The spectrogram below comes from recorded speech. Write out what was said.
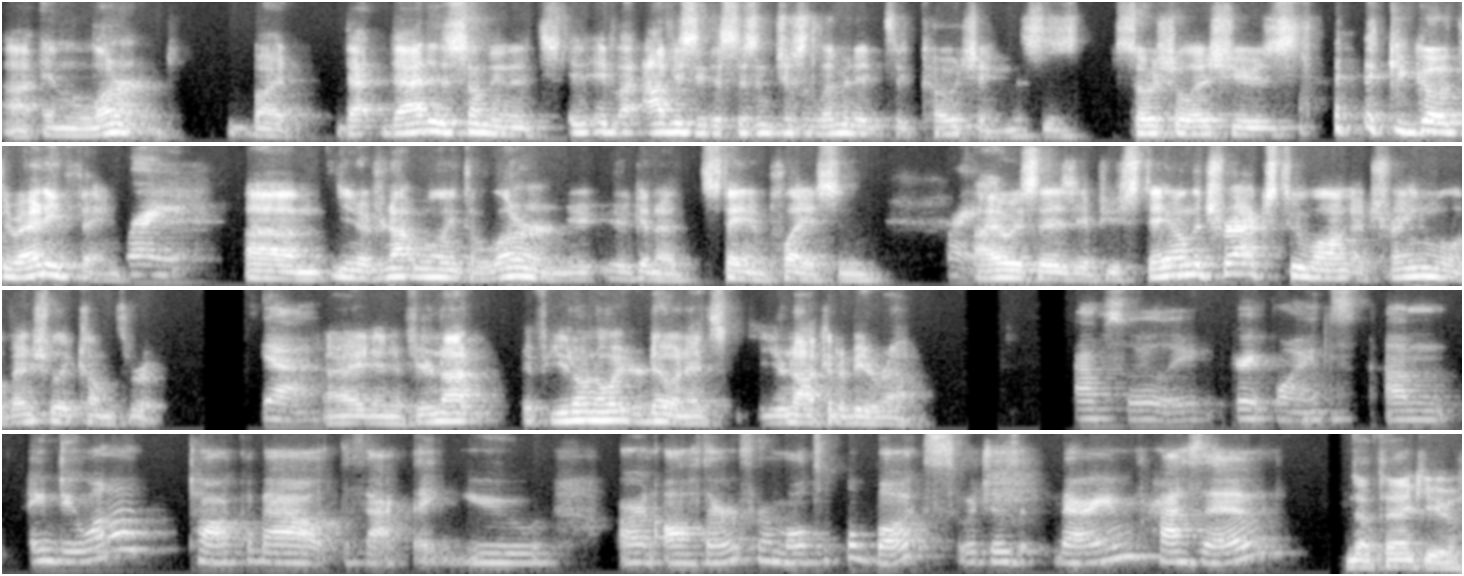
uh, and learned. But that that is something that's it, it, obviously this isn't just limited to coaching. This is social issues. it could go through anything. Right. Um, you know, if you're not willing to learn, you're, you're going to stay in place. And Right. I always say, if you stay on the tracks too long, a train will eventually come through. yeah. All right. And if you're not, if you don't know what you're doing, it's you're not going to be around. Absolutely. Great points. Um, I do want to talk about the fact that you are an author for multiple books, which is very impressive. No, thank you.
